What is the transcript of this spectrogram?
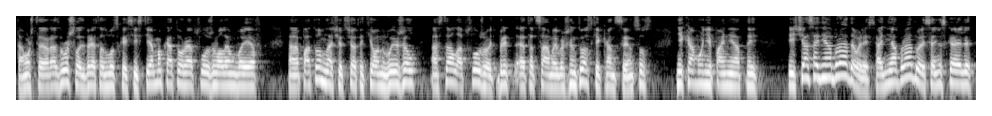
Потому что разрушилась Бреттон-Вудская система, которую обслуживал МВФ. Потом, значит, все-таки он выжил, а стал обслуживать этот самый Вашингтонский консенсус, никому непонятный. И сейчас они обрадовались, они обрадовались, они сказали,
